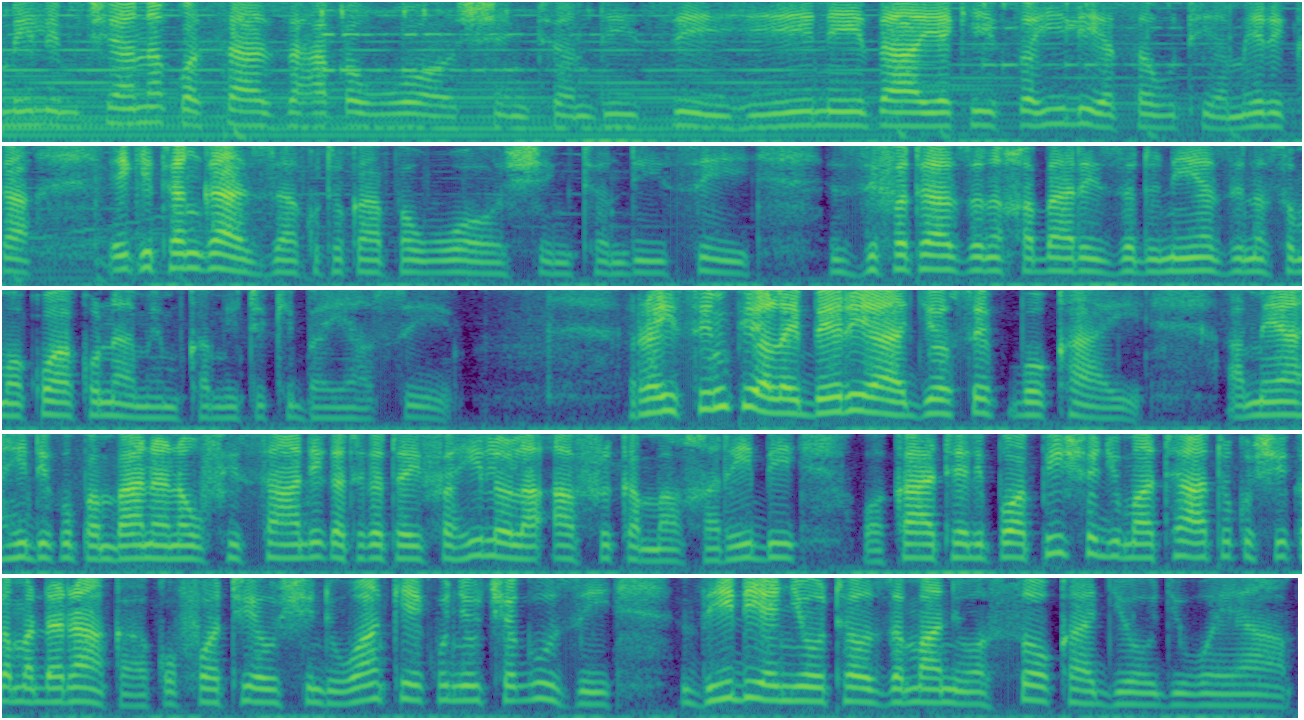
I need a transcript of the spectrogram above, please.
kamili mchana kwa saa za hapa Washington DC. Hii ni idhaa ya Kiswahili ya Sauti ya Amerika ikitangaza kutoka hapa Washington DC. Zifuatazo na habari za dunia zinasomwa kwako nami Mkamiti Kibayasi. Rais mpya wa Liberia Joseph Boakai ameahidi kupambana na ufisadi katika taifa hilo la Afrika Magharibi wakati alipoapishwa Jumatatu kushika madaraka kufuatia ushindi wake kwenye uchaguzi dhidi ya nyota wa zamani wa soka George Weah.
